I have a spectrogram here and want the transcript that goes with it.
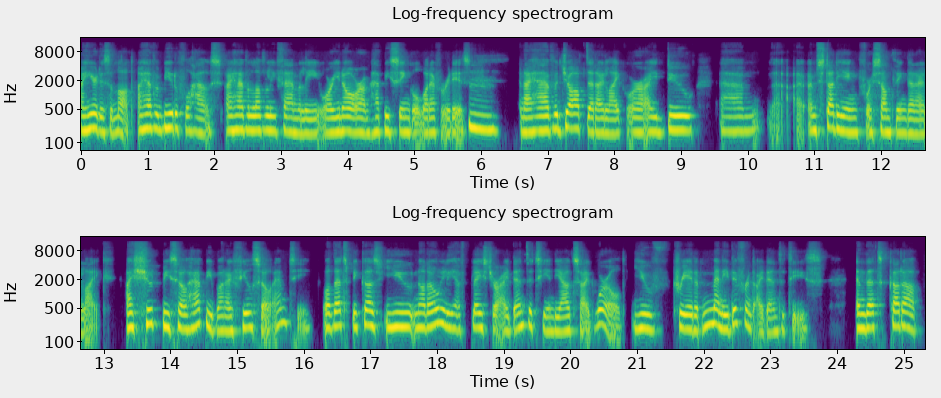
I hear this a lot. I have a beautiful house. I have a lovely family or you know or i'm happy single whatever it is. Mm. And I have a job that I like, or I do, um, I'm studying for something that I like. I should be so happy, but I feel so empty. Well, that's because you not only have placed your identity in the outside world, you've created many different identities. And that's cut up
